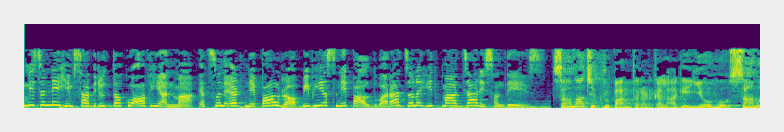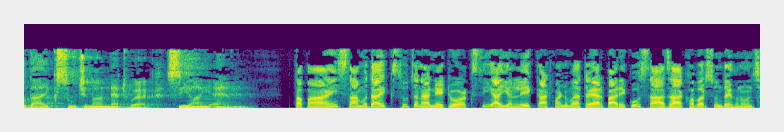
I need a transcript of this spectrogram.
अग्निजन्य हिंसा विरूद्धको अभियानमा एक्सन एड नेपाल र बीभीएस नेपालद्वारा जनहितमा जारी सन्देश। सामाजिक रूपान्तरणका लागि यो हो सामुदायिक सूचना नेटवर्क सीआईएन तपाई सामुदायिक सूचना नेटवर्क सीआईएनले काठमाडौँमा तयार पारेको साझा खबर सुन्दै हुनुहुन्छ।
